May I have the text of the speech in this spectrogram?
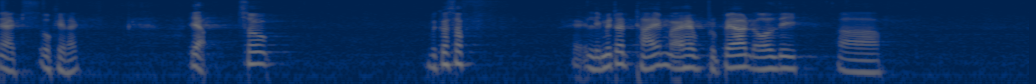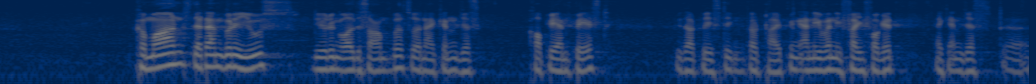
Yeah, it's okay, right? Yeah, so because of limited time, I have prepared all the uh, commands that I'm going to use during all the samples, so I can just copy and paste without wasting, without typing, and even if I forget, I can just uh,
